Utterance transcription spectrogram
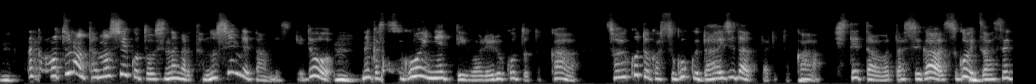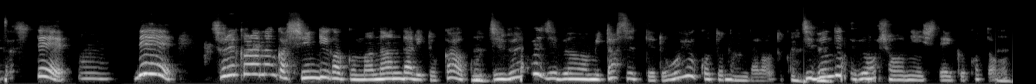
うん、なんかもちろん楽しいことをしながら楽しんでたんですけど、うん、なんかすごいねって言われることとか、そういうことがすごく大事だったりとかしてた私がすごい挫折して、うん、で、それからなんか心理学学んだりとか、こう自分で自分を満たすってどういうことなんだろうとか、自分で自分を承認していくことっ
